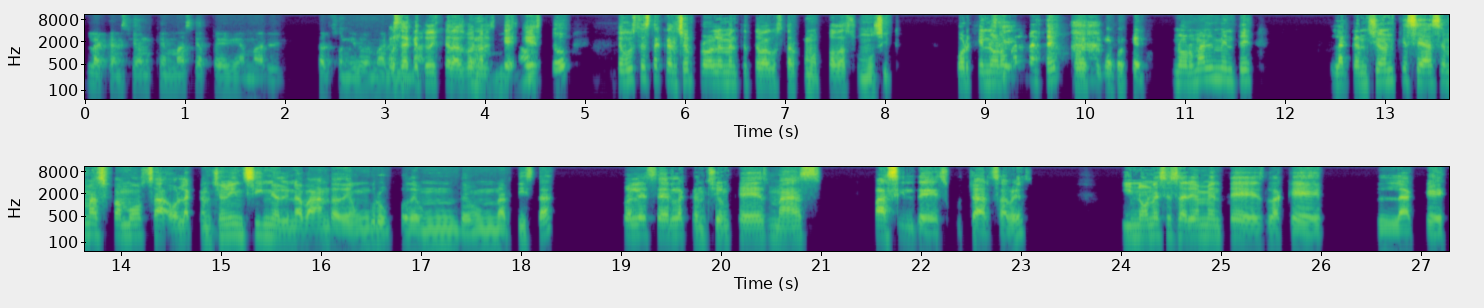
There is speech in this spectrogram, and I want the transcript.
La canción que más se apegue a Marilyn, al sonido de Marilyn. O sea, que tú dijeras, bueno, es que ¿no? esto, te gusta esta canción, probablemente te va a gustar como toda su música. Porque normalmente, te voy a explicar por qué. Normalmente, la canción que se hace más famosa o la canción insignia de una banda, de un grupo, de un, de un artista, suele ser la canción que es más fácil de escuchar, ¿sabes? Y no necesariamente es la que, la que,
